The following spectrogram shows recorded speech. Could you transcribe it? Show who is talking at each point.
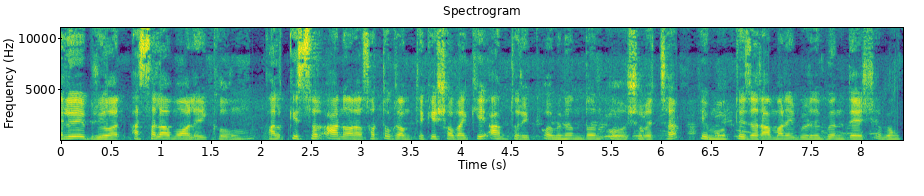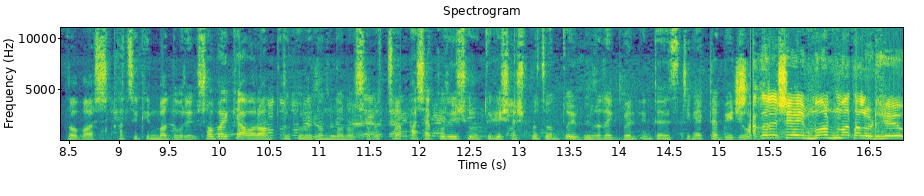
Speaker 1: Hello everyone, আসসালামু আলাইকুম। আলকিশ্বর আনোয়ারা, চট্টগ্রাম থেকে সবাইকে আন্তরিক অভিনন্দন ও শুভেচ্ছা। এই মুহূর্তে যারা আমার এই ভিডিও দেখবেন, দেশ এবং প্রবাস, কাছে কিংবা দূরে, সবাইকে আবার আন্তরিক অভিনন্দন ও শুভেচ্ছা। আশা করি শুরু থেকে শেষ পর্যন্ত এই ভিডিও দেখবেন। ইন্টারেস্টিং একটা ভিডিও। সেই মন মাতালো ঢেউ।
